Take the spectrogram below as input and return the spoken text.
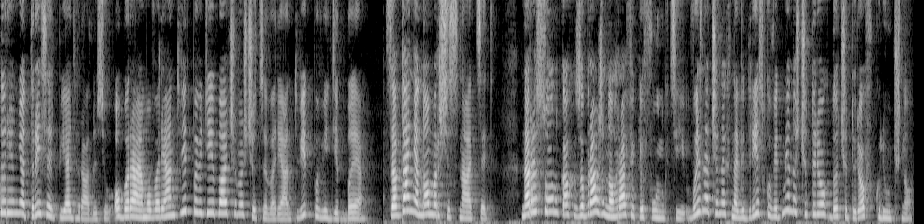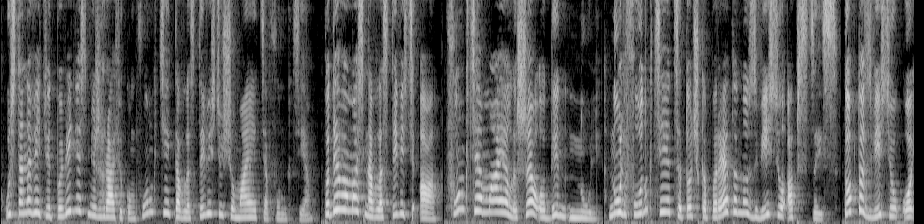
дорівнює 35 градусів. Обираємо варіант відповіді і бачимо, що це варіант відповіді Б. Завдання номер 16. На рисунках зображено графіки функцій, визначених на відрізку від мінус 4 до 4 включно. Установіть відповідність між графіком функцій та властивістю, що має ця функція. Подивимось на властивість А. Функція має лише один нуль. Нуль функції це точка перетину з вісю абсцис, тобто з вісю ОХ.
